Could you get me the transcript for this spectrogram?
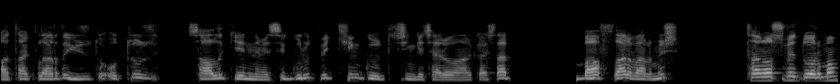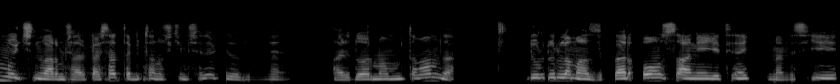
Ataklarda %30 sağlık yenilemesi Groot ve King Groot için geçerli olan arkadaşlar. Buff'lar varmış. Thanos ve Dormammu için varmış arkadaşlar. Tabi Thanos kimse de yok yani. Hani Dormammu tamam da. Durdurulamazlıklar 10 saniye yetenek bilmem nesi,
